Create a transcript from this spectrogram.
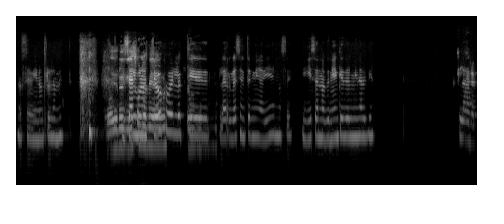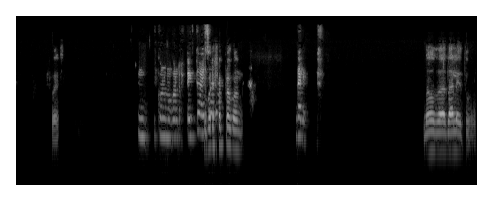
No se me viene otro a la mente. No, yo creo que Quizá eso en algunos realidad chojos en los que mucho- la relación termina bien, no sé, y quizás no tenían que terminar bien. Claro. pues. Y Como con respecto a Yo, eso, por ejemplo, con. Dale. No, da- dale tú.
